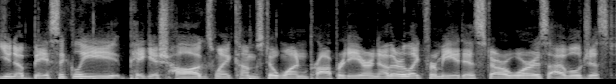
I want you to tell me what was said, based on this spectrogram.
you know, basically piggish hogs when it comes to one property or another. Like for me, it is Star Wars. I will just,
